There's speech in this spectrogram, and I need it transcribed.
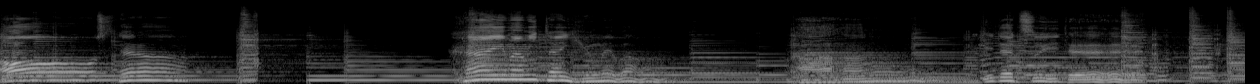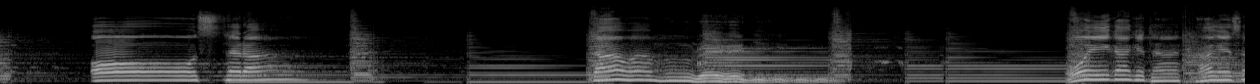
オーステラ垣間見た夢はああいてついてオーステラ戯れに追いかけた影さ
